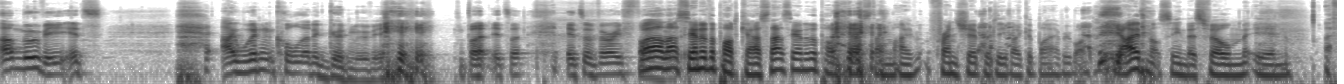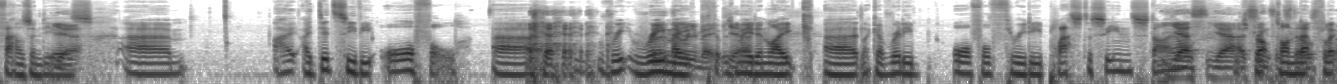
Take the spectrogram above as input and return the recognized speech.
a movie. It's I wouldn't call it a good movie, but it's a it's a very fun. Well, that's movie. the end of the podcast. That's the end of the podcast and my friendship with Levi Goodbye, everyone. Yeah, I've not seen this film in a thousand years. Um, I I did see the awful uh, re- remake, remake, that was yeah. made in like uh, like a really awful 3D plasticine style. Yes, yeah, I've which seen dropped on stills from it.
